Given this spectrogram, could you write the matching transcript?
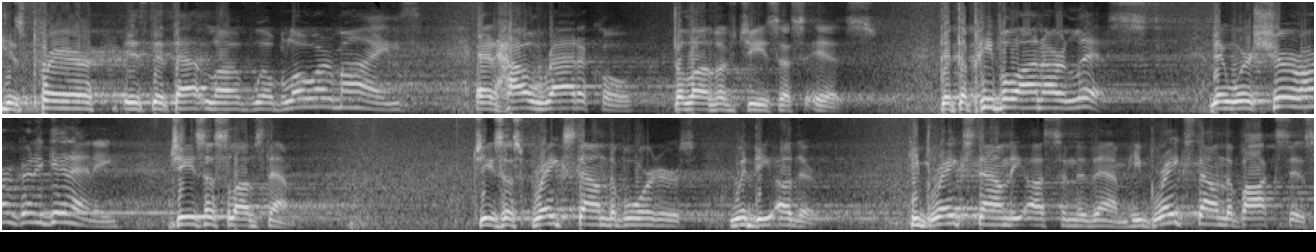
his prayer is that that love will blow our minds at how radical the love of Jesus is. That the people on our list that we're sure aren't going to get any, Jesus loves them. Jesus breaks down the borders with the other. He breaks down the us and the them. He breaks down the boxes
